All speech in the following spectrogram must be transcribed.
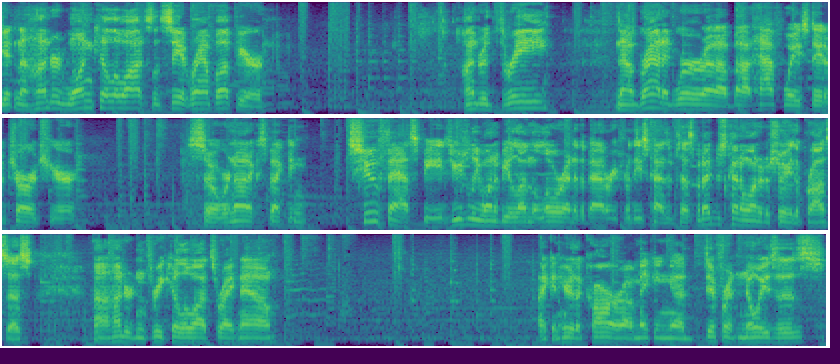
Getting 101 kilowatts. Let's see it ramp up here. 103. Now, granted, we're uh, about halfway state of charge here. So we're not expecting too fast speeds. Usually want to be on the lower end of the battery for these kinds of tests, but I just kind of wanted to show you the process. Uh, 103 kilowatts right now. I can hear the car uh, making uh, different noises.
